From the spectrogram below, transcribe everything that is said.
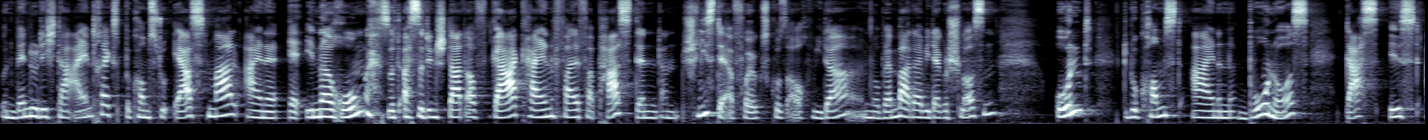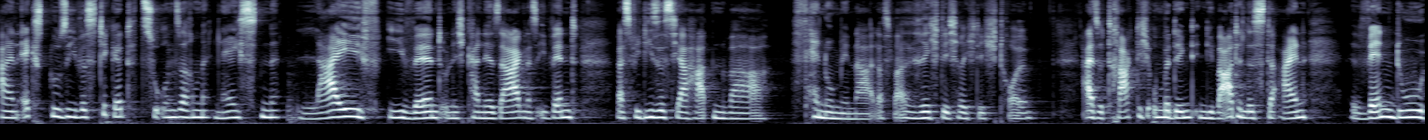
Und wenn du dich da einträgst, bekommst du erstmal eine Erinnerung, sodass du den Start auf gar keinen Fall verpasst, denn dann schließt der Erfolgskurs auch wieder. Im November er wieder geschlossen. Und du bekommst einen Bonus. Das ist ein exklusives Ticket zu unserem nächsten Live-Event. Und ich kann dir sagen, das Event, was wir dieses Jahr hatten, war phänomenal. Das war richtig, richtig toll. Also trag dich unbedingt in die Warteliste ein, wenn du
